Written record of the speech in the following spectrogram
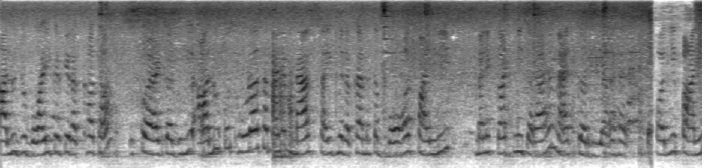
आलू जो बॉईल करके रखा था, उसको ऐड कर दूँगी। आलू को थोड़ा सा मैंने मैच साइड में रखा है मतलब बहुत फाइनली मैंने कट नहीं करा है मैच कर दिया है। और ये पानी।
